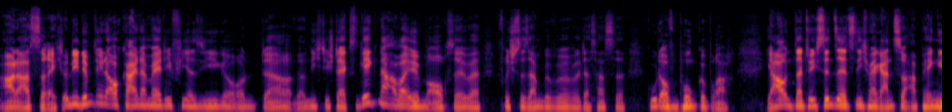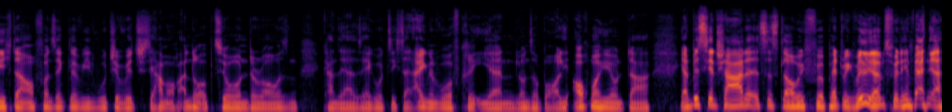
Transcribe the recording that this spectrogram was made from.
Ah, da hast du recht. Und die nimmt ihnen auch keiner mehr, die vier Siege. Und ja, nicht die stärksten Gegner, aber eben auch selber frisch zusammengewürfelt. Das hast du gut auf den Punkt gebracht. Ja, und natürlich sind sie jetzt nicht mehr ganz so abhängig da auch von Seklevin Vucevic. Sie haben auch andere Optionen. Der Rosen kann ja sehr gut sich seinen eigenen Wurf kreieren. Lonzo Ball auch mal hier und da. Ja, ein bisschen schade ist es, glaube ich, für Patrick Williams. Für den werden ja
